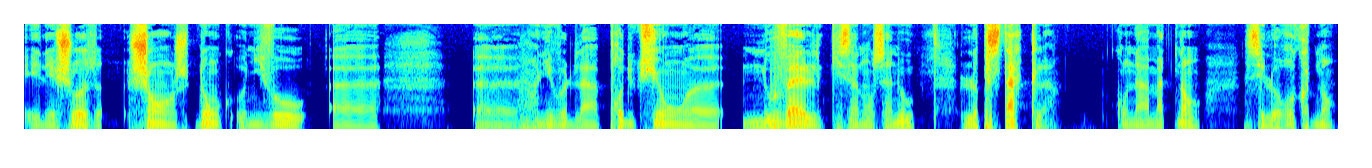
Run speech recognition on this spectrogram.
et les choses changent. Donc au niveau, euh, euh, au niveau de la production euh, nouvelle qui s'annonce à nous, l'obstacle qu'on a maintenant, c'est le recrutement.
